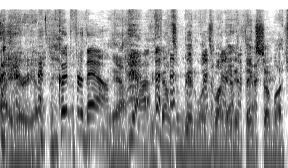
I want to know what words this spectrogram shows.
I hear you. Good for them. Yeah. yeah. We found some good ones. Juanita, thanks so much.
